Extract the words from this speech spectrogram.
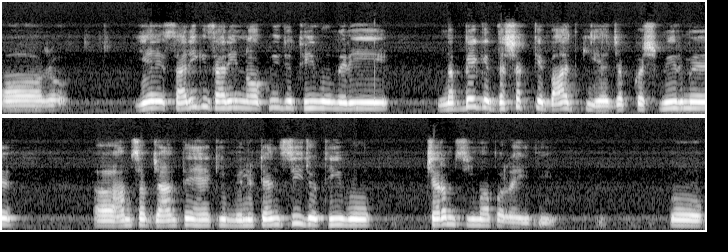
और ये सारी की सारी नौकरी जो थी वो मेरी नब्बे के दशक के बाद की है। जब कश्मीर में अ, हम सब जानते हैं कि मिलिटेंसी जो थी वो चरम सीमा पर रही थी। तो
